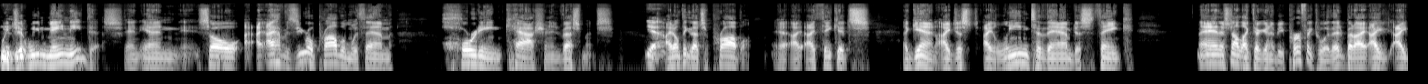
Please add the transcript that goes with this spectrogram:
We mm-hmm. we may need this, and and so I, I have zero problem with them hoarding cash and investments. Yeah. I don't think that's a problem. I, I think it's, again, I just, I lean to them to think, and it's not like they're going to be perfect with it, but I, I, I,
